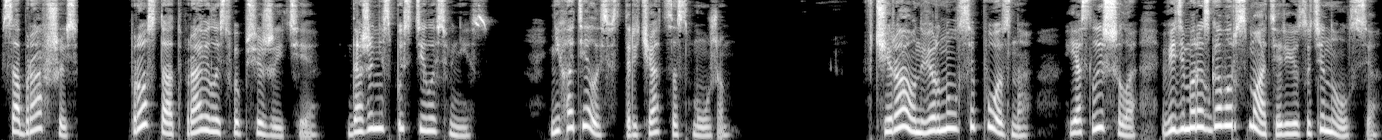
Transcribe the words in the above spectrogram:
Собравшись, просто отправилась в общежитие, даже не спустилась вниз. Не хотелось встречаться с мужем. Вчера он вернулся поздно. Я слышала, видимо, разговор с матерью затянулся.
